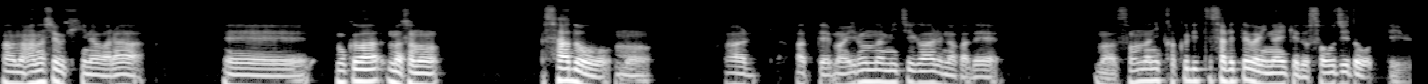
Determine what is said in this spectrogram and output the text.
あの話を聞きながら、えー僕は、まあその、茶道もああって、まあいろんな道がある中で、まあそんなに確立されてはいないけど、掃除道っていうと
